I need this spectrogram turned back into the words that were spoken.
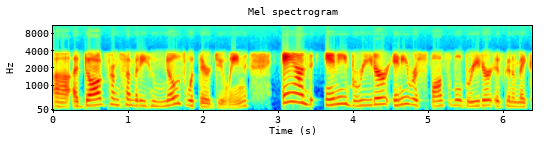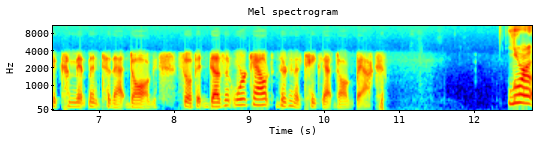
uh, a dog from somebody who knows what they're doing. And any breeder, any responsible breeder is going to make a commitment to that dog. So if it doesn't work out, they're going to take that dog back. Laura,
